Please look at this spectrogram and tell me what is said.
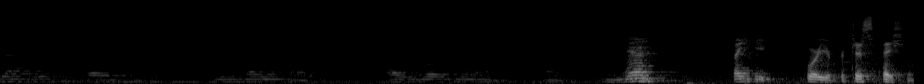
throughout Christmas service. In Jesus' name we pray. Praise and glory to you. Amen. Amen. Thank you for your participation.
